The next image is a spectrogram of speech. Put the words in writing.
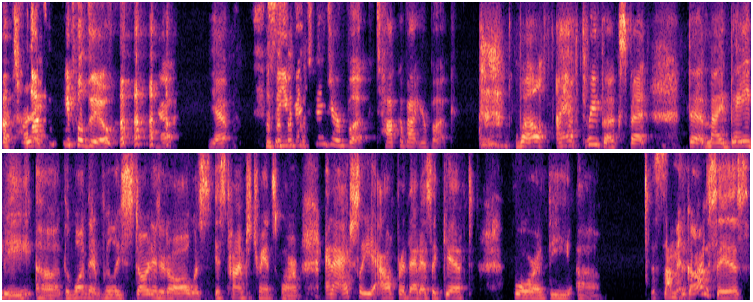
That's right. Lots of people do. yep. Yep. so you mentioned your book. Talk about your book. Well, I have three books, but the my baby, uh, the one that really started it all, was "It's Time to Transform," and I actually offered that as a gift for the uh, The summit. the summit. goddesses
